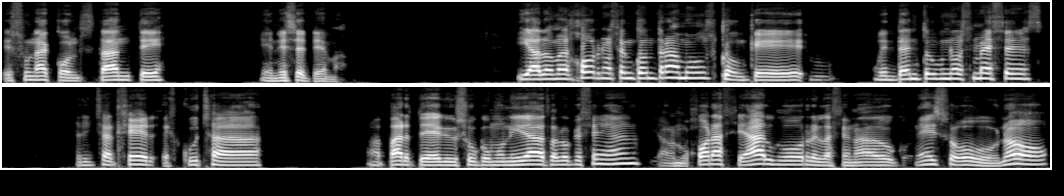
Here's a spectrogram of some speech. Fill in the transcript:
es una constante en ese tema. Y a lo mejor nos encontramos con que dentro de unos meses Richard Hare escucha a parte de su comunidad o lo que sea, y a lo mejor hace algo relacionado con eso o no,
